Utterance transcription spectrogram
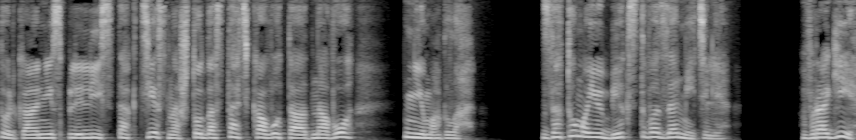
Только они сплелись так тесно, что достать кого-то одного не могла. Зато моё бегство заметили. Враги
